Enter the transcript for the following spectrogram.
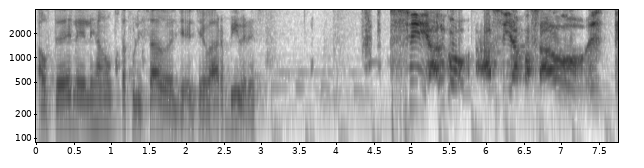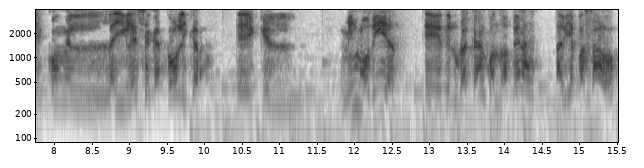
¿A ustedes les, han obstaculizado el, llevar víveres? Sí, algo así ha pasado con la Iglesia Católica eh, que el mismo día eh, del huracán, cuando apenas había pasado,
